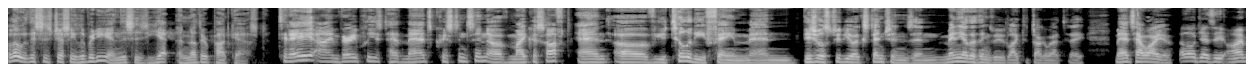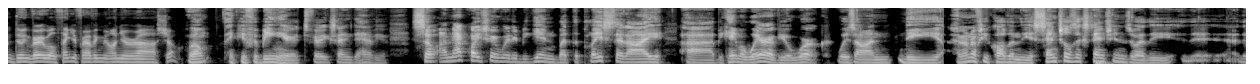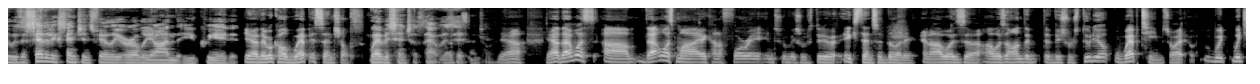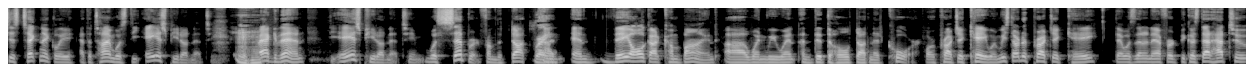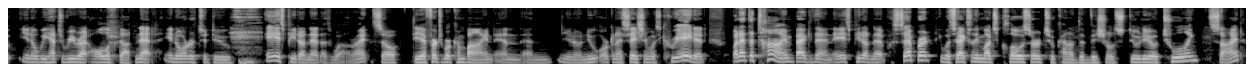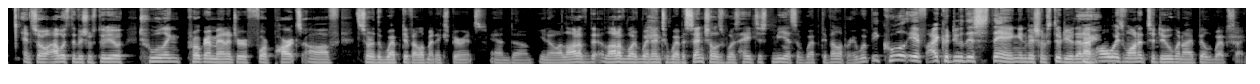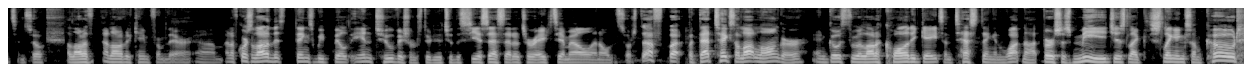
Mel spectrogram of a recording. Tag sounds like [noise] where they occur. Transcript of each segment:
Hello, this is Jesse Liberty, and this is yet another podcast. Today, I'm very pleased to have Mads Kristensen of Microsoft and of utility fame and Visual Studio extensions and many other things we would like to talk about today. Mads, how are you? Hello, Jesse. I'm doing very well. Thank you for having me on your uh, show. Well, thank you for being here. It's very exciting to have you. So, I'm not quite sure where to begin, but the place that I uh, became aware of your work was on the, I don't know if you call them the Essentials extensions or the, the there was a set of extensions fairly early on that you created. Yeah, they were called Web Essentials. Web Essentials, that was Web it. Essentials. Yeah, yeah, that was um, that was my kind of foray into Visual Studio extensibility, and I was uh, I was on the, the Visual Studio web team, so I which, which is technically at the time was the ASP.NET team. Mhm. Back then, the ASP.NET team was separate from the dot, Right. and, and they all got combined uh, when we went and did the whole .NET Core or Project K. When we started Project K, there was then an effort because that had to, you know, we had to rewrite all of .NET in order to do [laughs] ASP.NET as well, right? So the efforts were combined, and and you know, new organization was created. But at the time, back then, ASP.NET was separate. It was actually much closer to kind of the Visual Studio tooling side. And so I was the Visual Studio tooling program manager for parts of sort of the web development experience. And um, you know, a lot of the, a lot of what went into Web Essentials was, hey, just me as a web developer. It would be cool if I could do this thing in Visual Studio that Right. I've always wanted to do when I build websites. And so a lot of a lot of it came from there. Um, and of course, a lot of the things we built into Visual Studio to the CSS editor, HTML, and all this sort of stuff. But but that takes a lot longer and goes through a lot of quality gates and testing and whatnot. Versus me just like slinging some code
